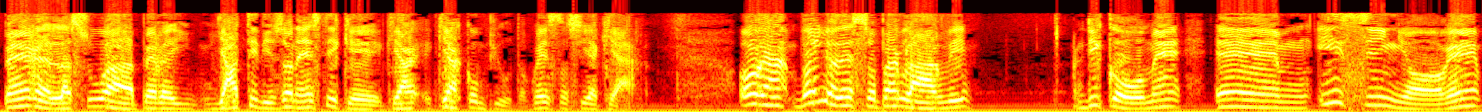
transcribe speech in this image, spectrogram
per, sua, per, gli atti disonesti che, che, ha, che ha compiuto, questo sia chiaro. Ora voglio adesso parlarvi di come ehm, il Signore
